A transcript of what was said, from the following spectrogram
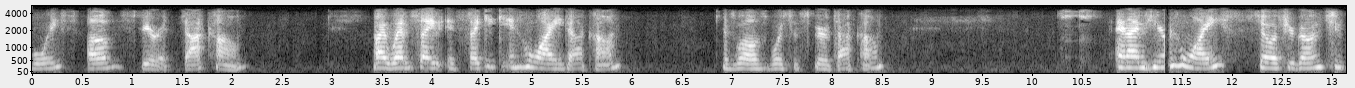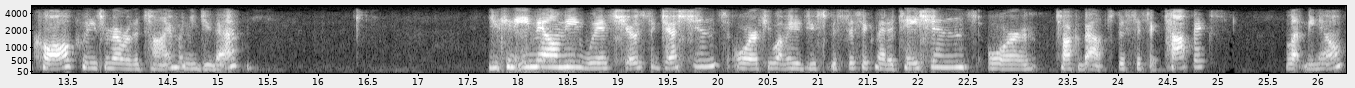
voiceofspirit.com. My website is psychicinhawaii.com as well as voiceofspirit.com. And I'm here in Hawaii, so if you're going to call, please remember the time when you do that. You can email me with show suggestions, or if you want me to do specific meditations or talk about specific topics, let me know.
